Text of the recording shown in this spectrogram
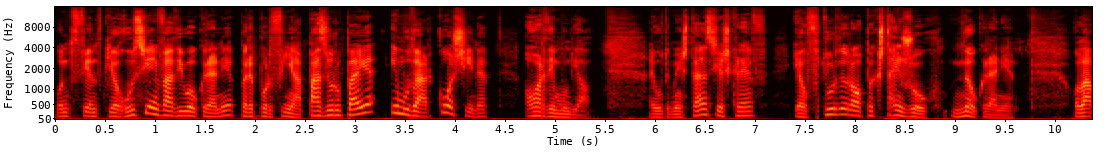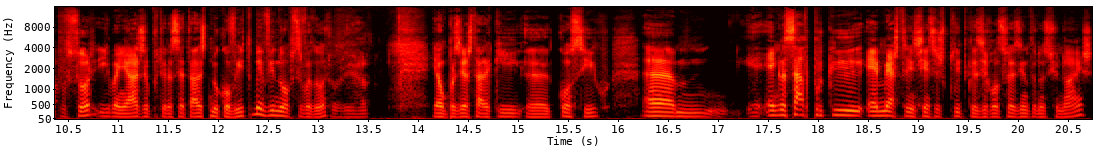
onde defende que a Rússia invadiu a Ucrânia para pôr fim à paz europeia e mudar com a China a ordem mundial. Em última instância, escreve, é o futuro da Europa que está em jogo na Ucrânia. Olá, professor, e bem-aja por ter aceitado este meu convite. Bem-vindo ao Observador. Muito obrigado. É um prazer estar aqui uh, consigo. Um, é engraçado porque é mestre em Ciências Políticas e Relações Internacionais,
